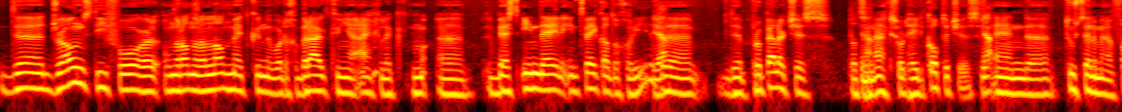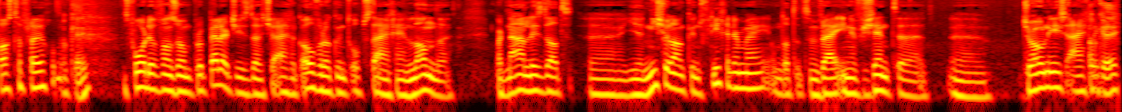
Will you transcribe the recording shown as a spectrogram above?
de drones die voor onder andere landmeetkunde worden gebruikt... kun je eigenlijk eh, het best indelen in twee categorieën. Ja. De, de propellertjes, dat zijn eigenlijk een soort helikoptertjes. En de toestellen met een vaste vleugel. Het voordeel van zo'n propellertje is dat je eigenlijk overal kunt opstijgen en landen. Maar het nadeel is dat eh, je niet zo lang kunt vliegen ermee... omdat het een vrij inefficiënte eh, drone is eigenlijk.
